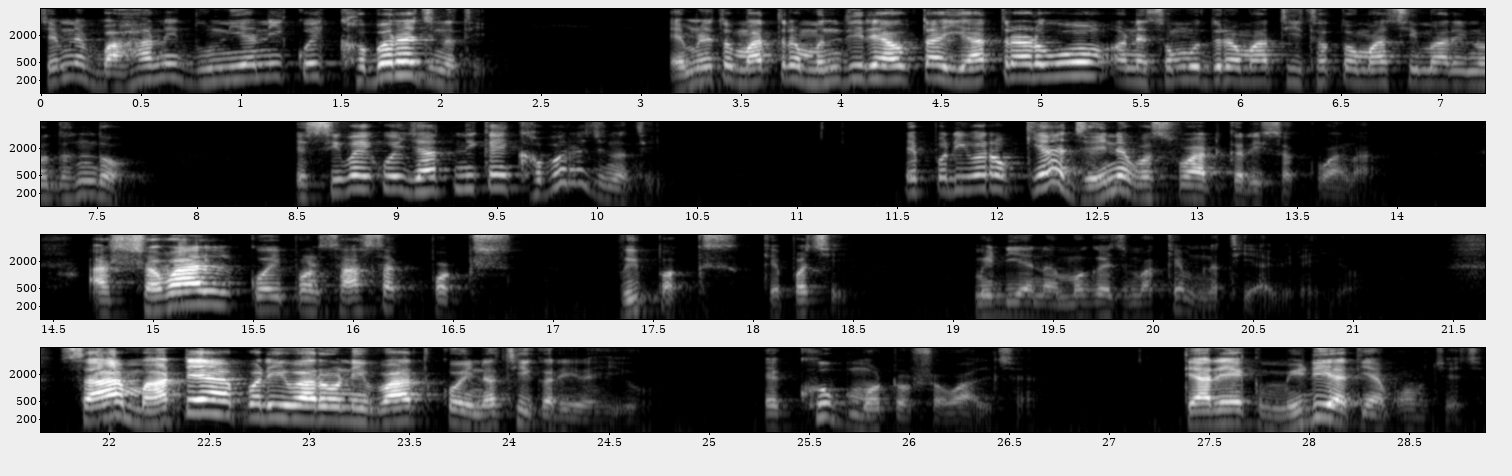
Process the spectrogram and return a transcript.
જેમને બહારની દુનિયાની કોઈ ખબર જ નથી. એમણે તો માત્ર મંદિરે આવતા યાત્રાળુઓ અને સમુદ્રમાંથી થતો માછીમારીનો ધંધો, એ સિવાય કોઈ જાતની કંઈ ખબર જ નથી. એ પરિવારો ક્યાં જઈને વસવાટ કરી શકવાના? આ સવાલ કોઈ પણ શાસક પક્ષ વિપક્ષ કે પછી મીડિયાના મગજમાં કેમ નથી આવી રહ્યો? શા માટે આ પરિવારોની વાત કોઈ નથી કરી રહ્યું? એ ખૂબ મોટો સવાલ છે. ત્યારે એક મીડિયા ત્યાં પહોંચે છે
